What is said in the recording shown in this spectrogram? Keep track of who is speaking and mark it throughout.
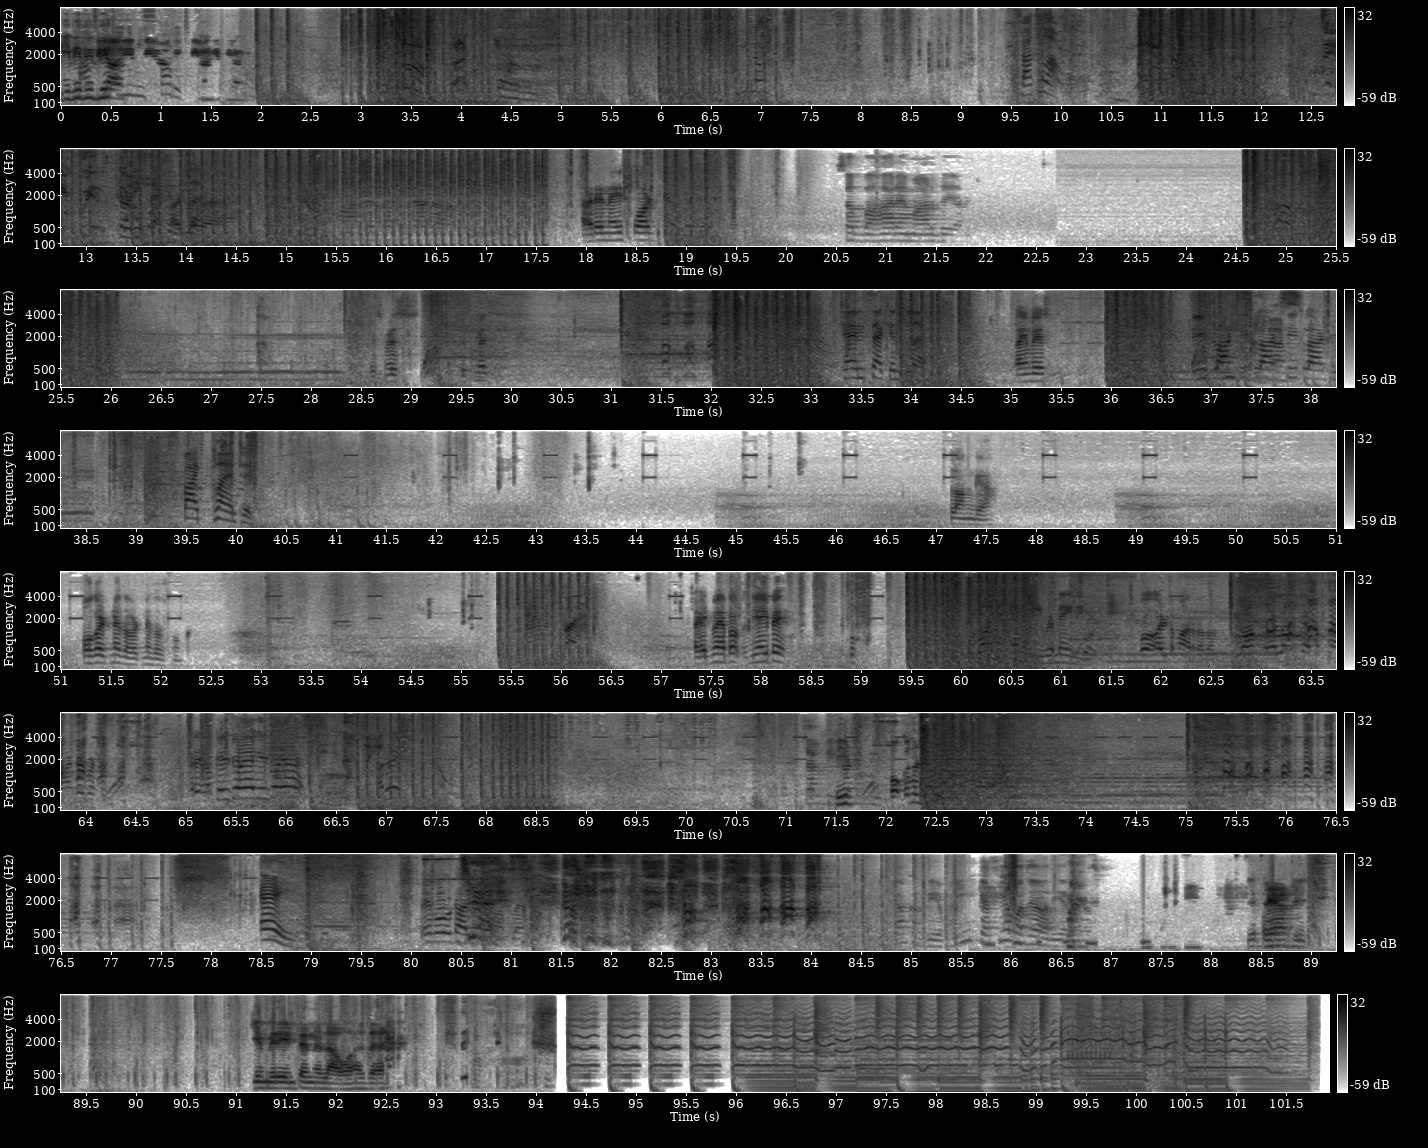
Speaker 1: B B B B आगे B आगे B आगे
Speaker 2: Satchel out. 30 seconds left.
Speaker 3: अरे नहीं स्पॉट नहीं होता
Speaker 4: सब बाहर है मार दे यार
Speaker 3: dismiss dismiss
Speaker 5: 10 seconds left.
Speaker 3: Time waste T plant T plant T plant
Speaker 5: Spike planted.
Speaker 3: Long गया। स्मोक हटने दो हटने दो स्मोक राइट में यहीं पे।
Speaker 5: Remaining.
Speaker 3: वो अल्ट मार रहा था। लॉन्ग लॉन्ग पे पक्का 100% अरे किल जो है किल जो है अरे।
Speaker 4: चल भी
Speaker 1: हीट फोकस ऑन
Speaker 5: A.
Speaker 3: अरे वो उठा लिया।
Speaker 4: ये क्या कर रही है भाई? कैसी आवाज़ें आ रही है?
Speaker 6: ये
Speaker 1: यार,
Speaker 6: पवन की
Speaker 1: ये मेरे इंटरनल आवाज़ है।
